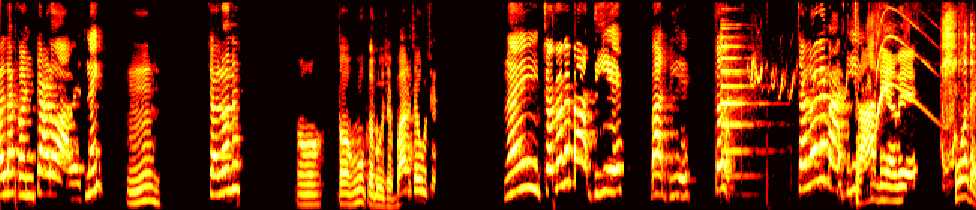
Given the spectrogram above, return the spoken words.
અલા કંટાળો આવે છે નહીં? હમ. ચલો ને. તો તો શું કરવું છે? બહાર જવું છે? નહીં ચલો ને બાંધીએ. બાંધીએ. ચલો. ચલો ને બાંધીએ. જા ને હવે. સુવા દે.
